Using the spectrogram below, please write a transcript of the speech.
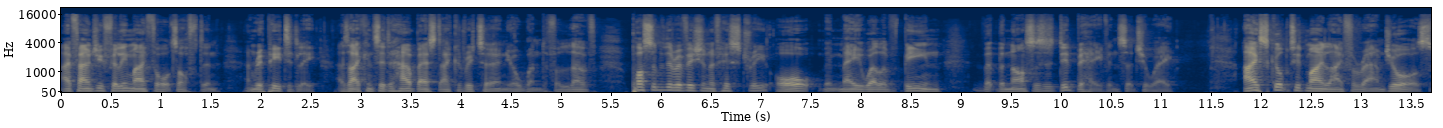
I found you filling my thoughts often and repeatedly as I considered how best I could return your wonderful love. Possibly the revision of history, or it may well have been that the narcissist did behave in such a way. I sculpted my life around yours.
